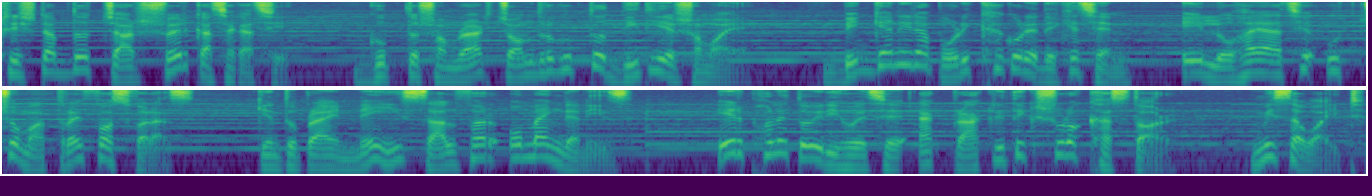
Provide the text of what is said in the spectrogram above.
খ্রিস্টাব্দ চারশো এর কাছাকাছি, গুপ্ত সম্রাট চন্দ্রগুপ্ত দ্বিতীয়ের সময়ে। বিজ্ঞানীরা পরীক্ষা করে দেখেছেন, এই লোহায় আছে উচ্চ মাত্রায় ফসফরাস, কিন্তু প্রায় নেই সালফার ও ম্যাঙ্গানিজ এর ফলে তৈরি হয়েছে এক প্রাকৃতিক সুরক্ষা স্তর, মিসাওয়াইট,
